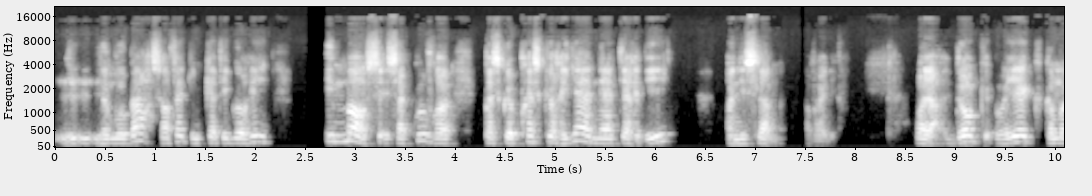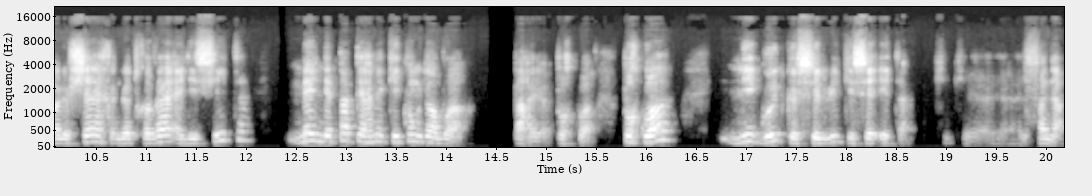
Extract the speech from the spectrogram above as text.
le moubah, c'est en fait une catégorie immense et ça couvre parce que presque rien n'est interdit en islam. Voilà, donc vous voyez comment le cher, notre vin est licite, mais il n'est pas permis quiconque d'en boire par ailleurs. Pourquoi? Pourquoi? Ni goûte que celui qui s'est éteint, qui, qui, le fana,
